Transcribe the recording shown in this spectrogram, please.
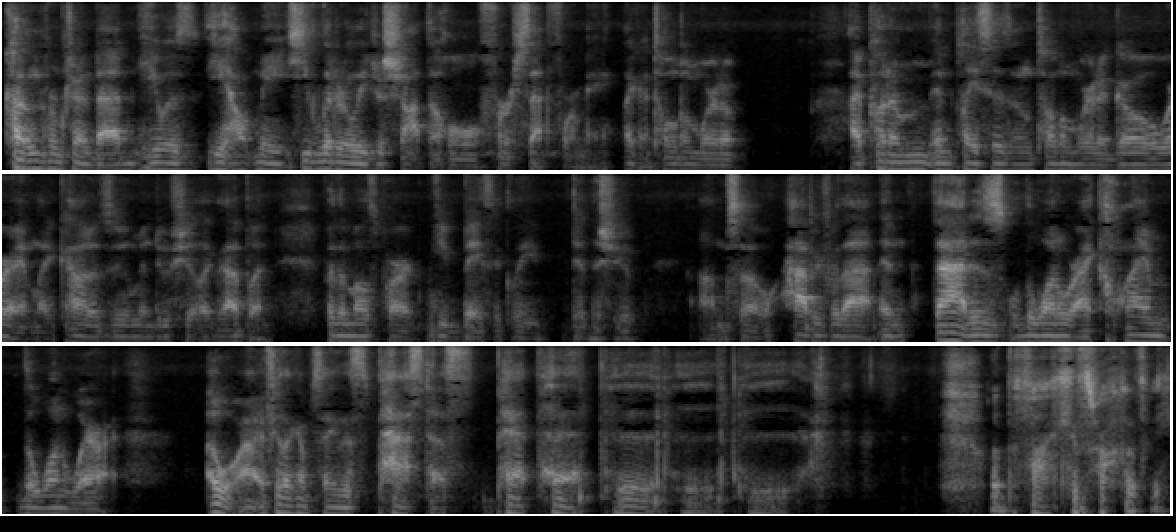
cousin from Trinidad. He was he helped me. He literally just shot the whole first set for me. Like I told him where to I put him in places and told him where to go, where and like how to zoom and do shit like that. But for the most part, he basically did the shoot. Um, so happy for that. And that is the one where I climb the one where oh, I feel like I'm saying this past tense. Pat, pat, pat. What the fuck is wrong with me?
